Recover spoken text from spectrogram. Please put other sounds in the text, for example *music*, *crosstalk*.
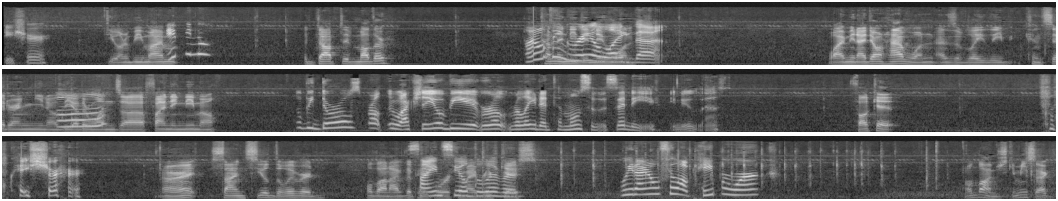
pretty sure. Do you want to be my adoptive mother? I don't Kinda think Ray will like one. that. Well, I mean, I don't have one as of lately, considering you know the other one's uh, Finding Nemo. It'll be Dural's brother. Oh, actually, you'll be re related to most of the city if you do this. Fuck it. *laughs* okay, sure. All right, signed, sealed, delivered. Hold on, I have the Signed, paperwork sealed, in my delivered. briefcase. Wait, I don't fill out paperwork. Hold on, just give me a sec.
